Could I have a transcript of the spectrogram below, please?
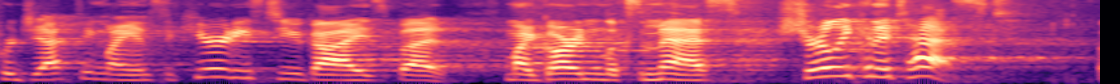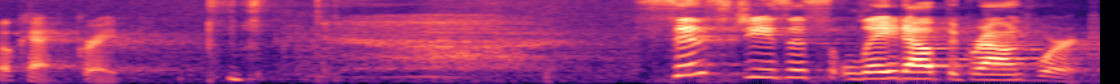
projecting my insecurities to you guys, but my garden looks a mess. Shirley can attest. Okay, great. Since Jesus laid out the groundwork,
